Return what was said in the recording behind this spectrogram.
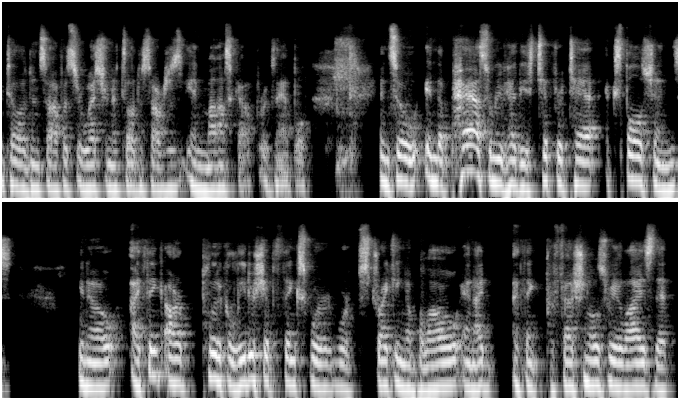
intelligence officers, Western intelligence officers in Moscow, for example. And so, in the past, when we've had these tit for tat expulsions, you know, I think our political leadership thinks we're we're striking a blow, and I I think professionals realize that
